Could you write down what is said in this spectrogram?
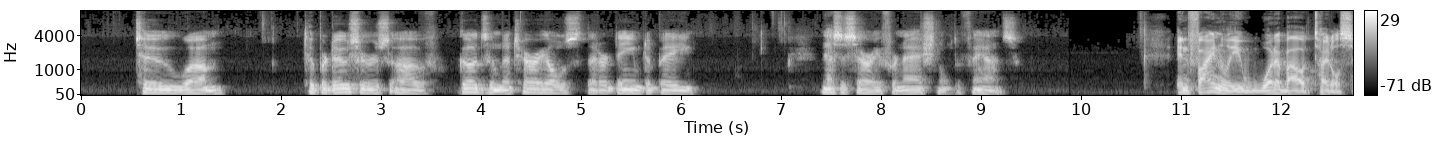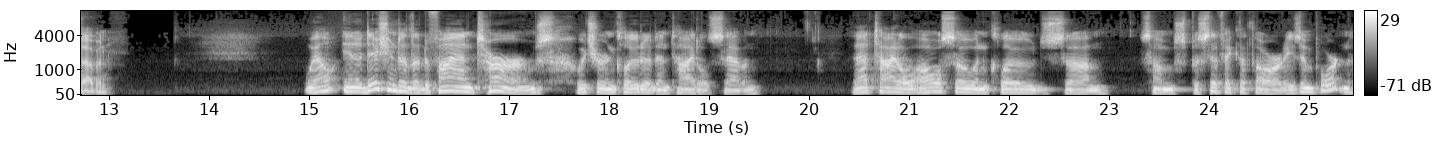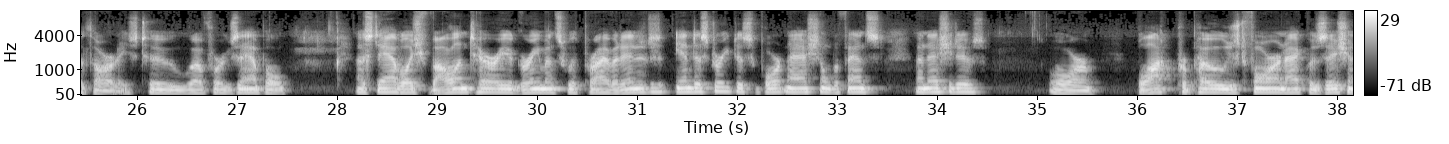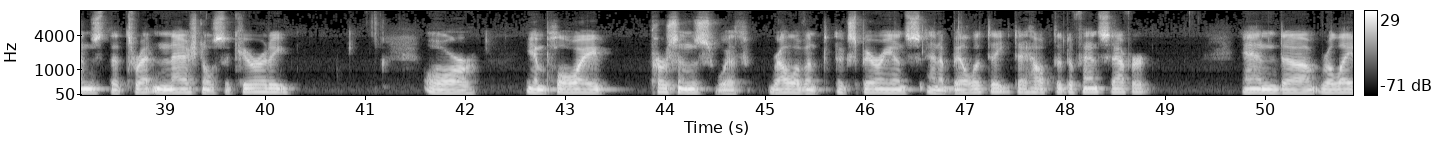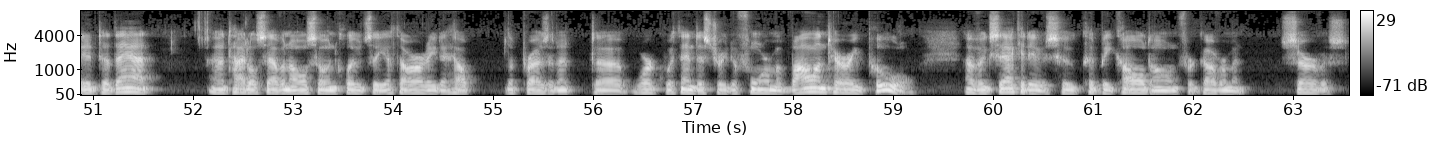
to um, to producers of goods and materials that are deemed to be necessary for national defense. And finally, what about Title VII? Well, in addition to the defined terms which are included in Title VII, that title also includes um, some specific authorities, important authorities, to, uh, for example, establish voluntary agreements with private in- industry to support national defense initiatives, or block proposed foreign acquisitions that threaten national security, or employ persons with relevant experience and ability to help the defense effort. And uh, related to that, uh, Title VII also includes the authority to help the president uh, work with industry to form a voluntary pool of executives who could be called on for government service.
